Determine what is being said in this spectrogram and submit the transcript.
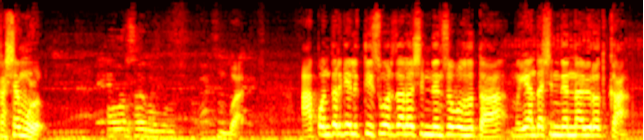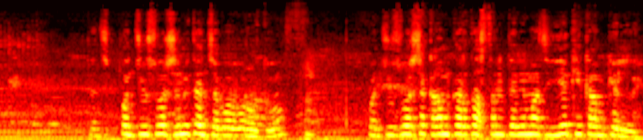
कशामुळं? पवार साहेबांमुळे. बर. आपण तर गेले तीस वर्ष झालं शिंदेसोबत होता. मग यंदा शिंदेना विरोध का? त्यांची पंचवीस वर्ष मी त्यांच्याबरोबर होतो. पंचवीस वर्ष काम करत असताना त्यांनी माझं एकही काम केलं नाही.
